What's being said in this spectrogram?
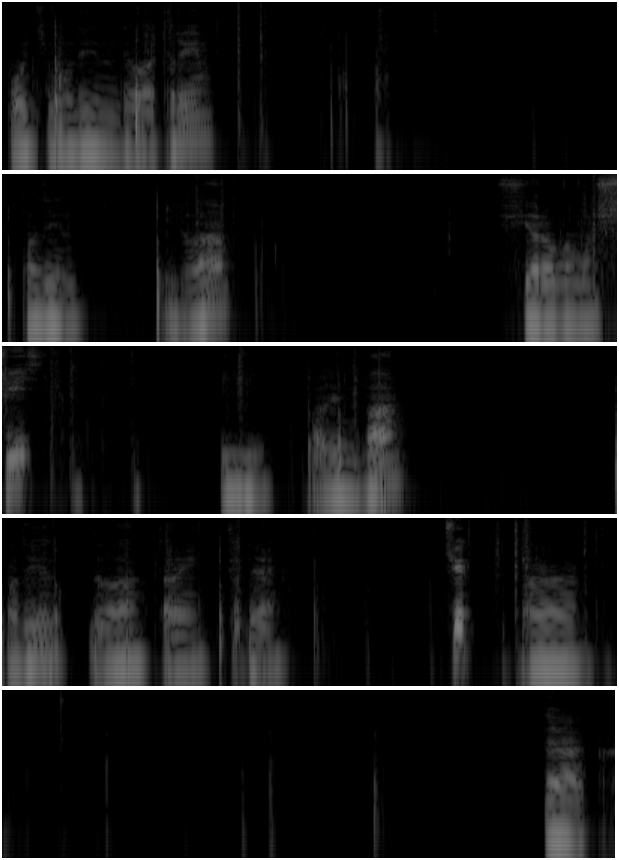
Потім 1, 2, 3. 1, 2. Ще робимо шість. І 1, 2. 1, 2, 3, 4. Чек. А... Так.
